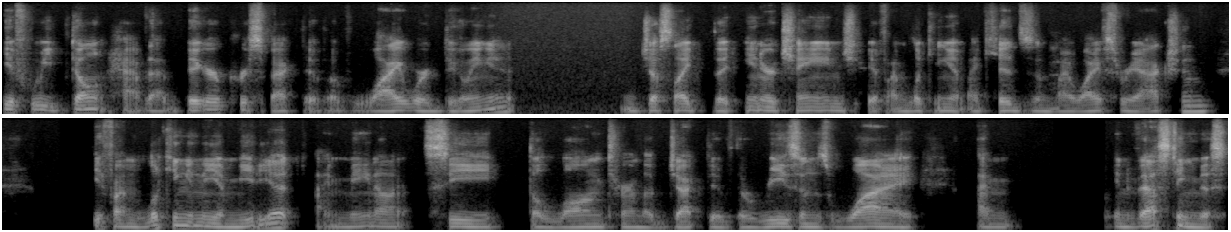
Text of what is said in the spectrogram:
If we don't have that bigger perspective of why we're doing it, just like the interchange, if I'm looking at my kids and my wife's reaction, if I'm looking in the immediate, I may not see the long-term objective, the reasons why I'm investing this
